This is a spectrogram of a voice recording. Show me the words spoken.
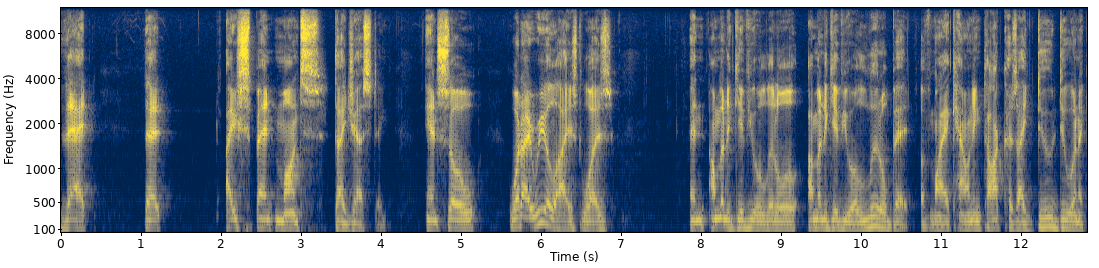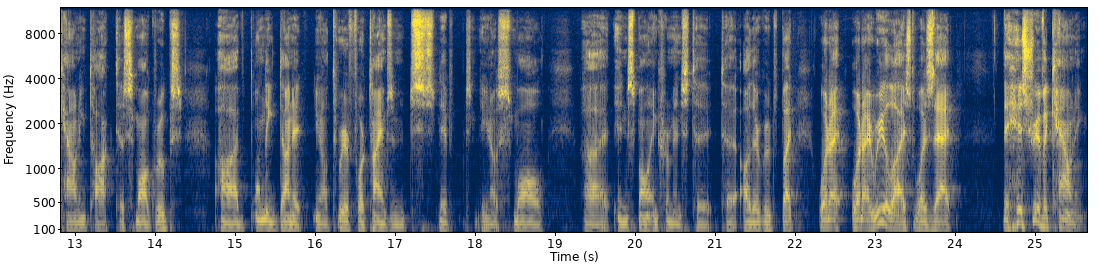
that, that I spent months digesting. And so what I realized was, and I'm going to give you a little, I'm going to give you a little bit of my accounting talk because I do do an accounting talk to small groups. Uh, I've only done it, you know, three or four times in, you know, small, uh, in small increments to to other groups. But what I what I realized was that the history of accounting,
